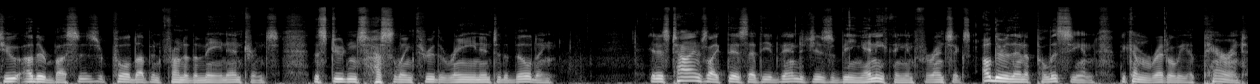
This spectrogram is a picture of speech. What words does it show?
Two other buses are pulled up in front of the main entrance, the students hustling through the rain into the building. It is times like this that the advantages of being anything in forensics other than a Palician become readily apparent.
